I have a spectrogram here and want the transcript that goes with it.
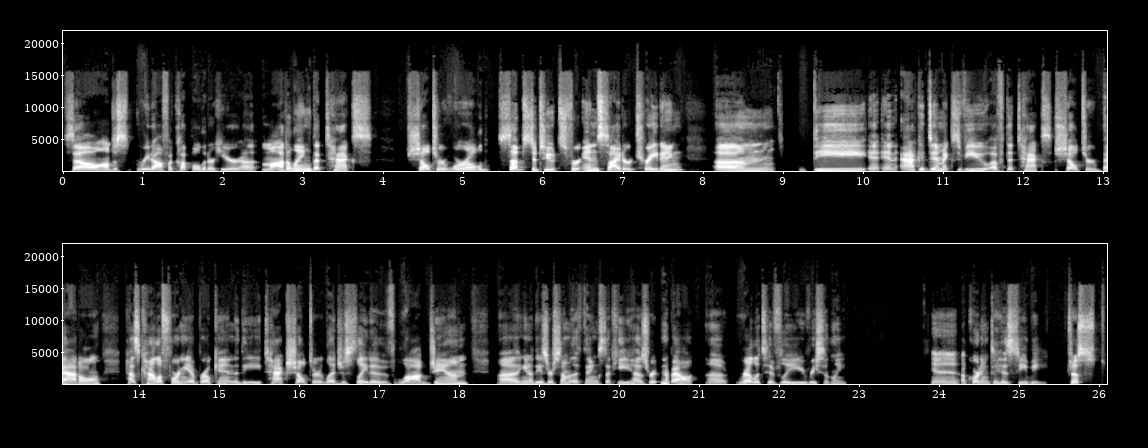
So I'll just read off a couple that are here. Uh, modeling the tax shelter world, substitutes for insider trading, um, the in academics view of the tax shelter battle has california broken the tax shelter legislative logjam uh, you know these are some of the things that he has written about uh, relatively recently in, according to his CV. Just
